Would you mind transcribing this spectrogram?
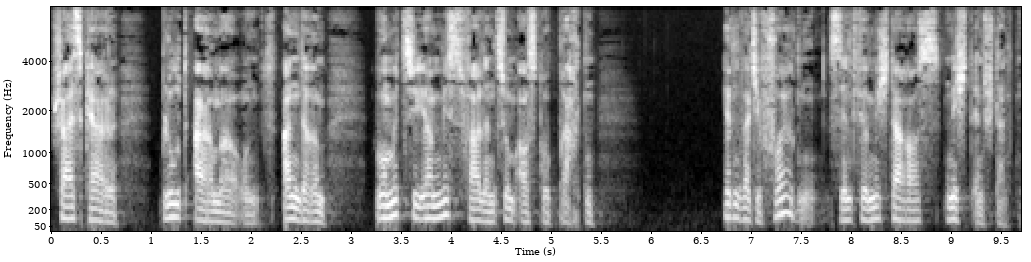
Scheißkerl, Blutarmer und anderem, womit sie ihr Missfallen zum Ausdruck brachten. Irgendwelche Folgen sind für mich daraus nicht entstanden.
